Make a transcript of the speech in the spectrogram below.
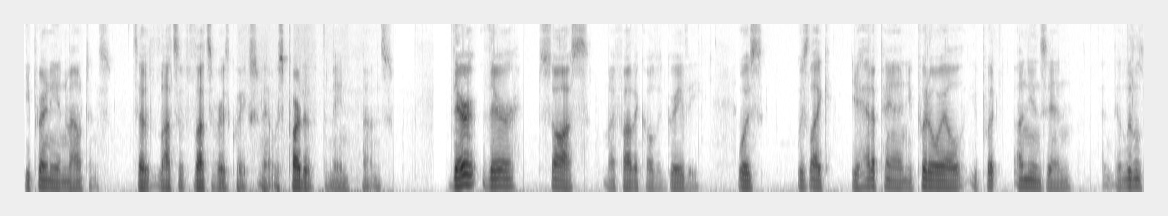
Irpinian Mountains. So lots of lots of earthquakes. It was part of the main mountains. Their their sauce, my father called it gravy, was was like you had a pan, you put oil, you put onions in, a little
